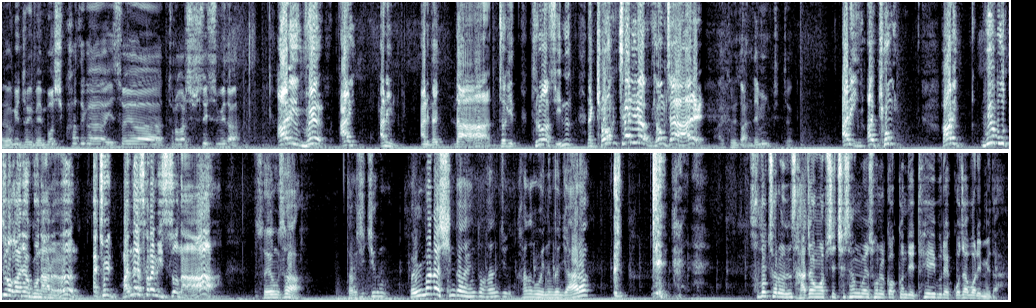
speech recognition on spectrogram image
여긴 저희 멤버십 카드가 있어야 들어갈 수 있습니다. 아니 왜 아니 아니 아니 나, 나 저기 들어갈 수 있는 나 경찰이라고 경찰 아 그래도 안 되면 진짜 아니 아경 아니 왜 못 들어가냐고 나는 아 저기 만날 사람이 있어 나 서영사, 당신 지금 얼마나 심각한 행동하는지 하고 있는 건지 알아? 서도철은 사정없이 최상무의 손을 꺾은 뒤 테이블에 꽂아버립니다.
